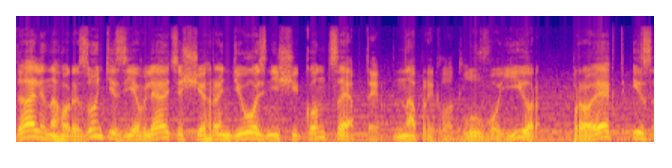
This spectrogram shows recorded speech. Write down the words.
Далі на горизонті з'являються ще грандіозніші концепти, наприклад, Лувоїр, проект із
